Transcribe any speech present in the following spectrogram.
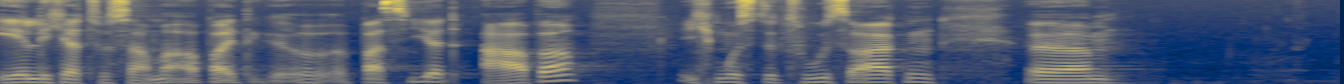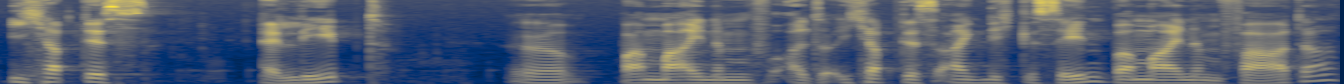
ehrlicher Zusammenarbeit äh, basiert. Aber ich muss dazu sagen, ähm, ich habe das erlebt äh, bei meinem, also ich habe das eigentlich gesehen bei meinem Vater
